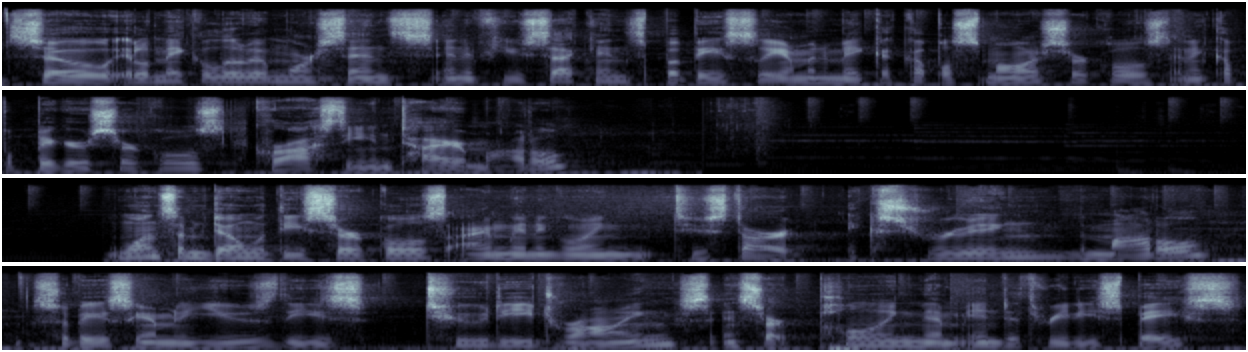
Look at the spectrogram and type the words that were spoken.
So it'll make a little bit more sense in a few seconds, but basically I'm going to make a couple smaller circles and a couple bigger circles across the entire model. Once I'm done with these circles, I'm going to going to start extruding the model. So basically I'm going to use these 2D drawings and start pulling them into 3D space.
